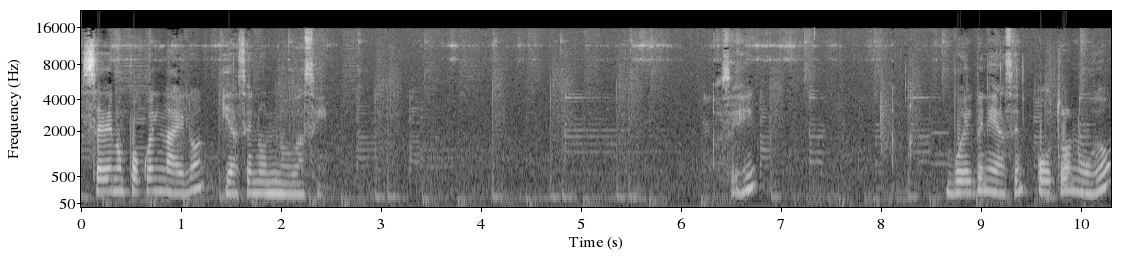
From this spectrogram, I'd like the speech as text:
ceden un poco el nylon y hacen un nudo así. Así. Vuelven y hacen otro nudo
